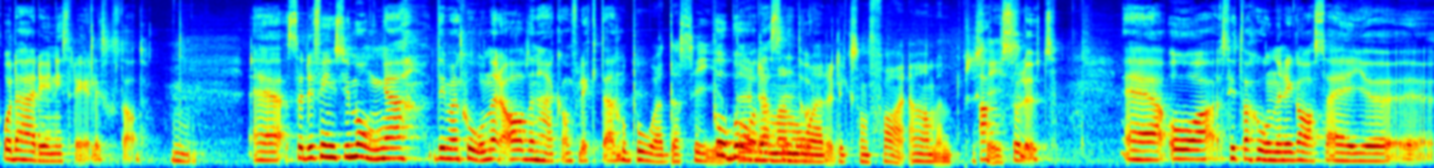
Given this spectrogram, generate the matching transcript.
Och det här är ju en israelisk stad. Eh, Så det finns ju många dimensioner av den här konflikten. På båda sidor. båda där man sidor. mår liksom far. Ja men precis. Absolut. Eh, och situationen i Gaza är ju eh,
